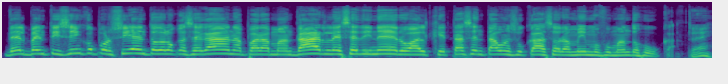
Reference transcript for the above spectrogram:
del 25% de lo que se gana para mandarle ese dinero al que está sentado en su casa ahora mismo fumando juca. Sí.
